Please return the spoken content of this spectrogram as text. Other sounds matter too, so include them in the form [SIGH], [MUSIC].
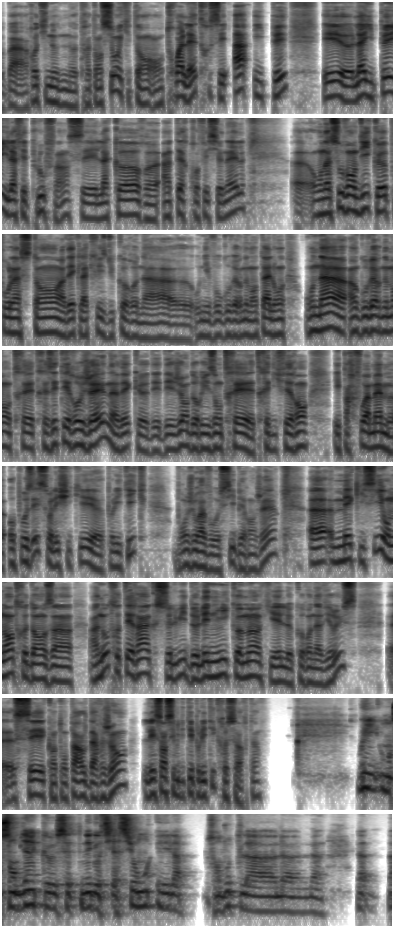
bah, retient notre attention et qui est en, en trois lettres, c'est AIP. Et l'AIP, il a fait plouf. Hein, c'est l'accord interprofessionnel euh, on a souvent dit que pour l'instant, avec la crise du corona euh, au niveau gouvernemental, on, a un gouvernement très très hétérogène avec euh, des, gens d'horizons très très différents et parfois même opposés sur l'échiquier politique. Bonjour à vous aussi, Bérangère. mais qu'ici, on entre dans un, autre terrain que celui de l'ennemi commun qui est le coronavirus. C'est quand on parle d'argent, les sensibilités politiques ressortent. Hein. Oui, on sent bien que cette négociation est la sans doute la,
